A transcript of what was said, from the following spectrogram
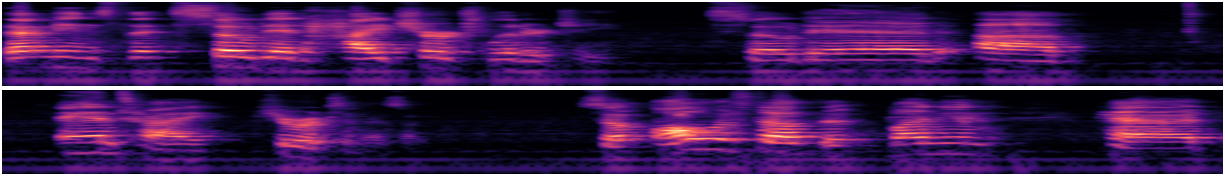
that means that so did High Church liturgy, so did uh, anti-Puritanism. So all the stuff that Bunyan had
